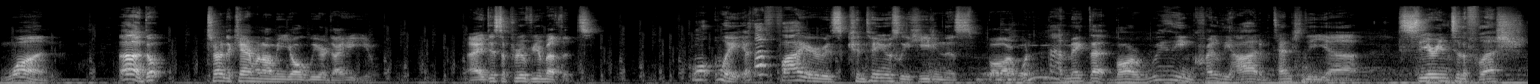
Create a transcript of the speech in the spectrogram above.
one. Ah, don't turn the camera on me, y'all weird. I hate you. I disapprove your methods. Well, wait, if that fire is continuously heating this bar, wouldn't that make that bar really incredibly hot and potentially, uh, searing to the flesh?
